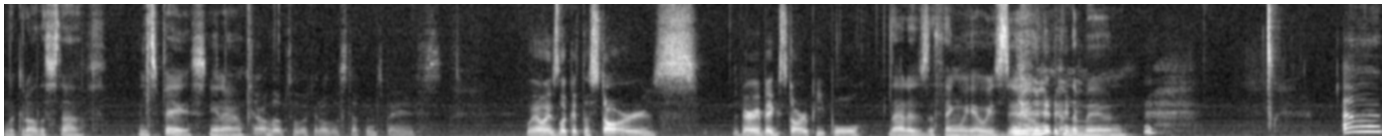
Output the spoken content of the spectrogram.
Look at all the stuff in space. You know. I would love to look at all this stuff in space. We always look at the stars. Very big star people. That is the thing we always do. and the moon. Uh,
